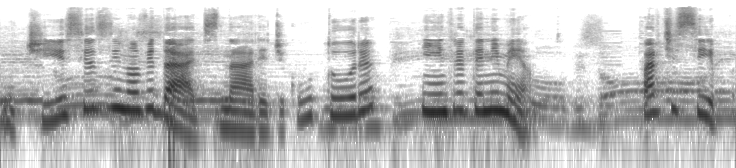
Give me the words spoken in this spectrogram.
notícias e novidades na área de cultura e entretenimento. Participa!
